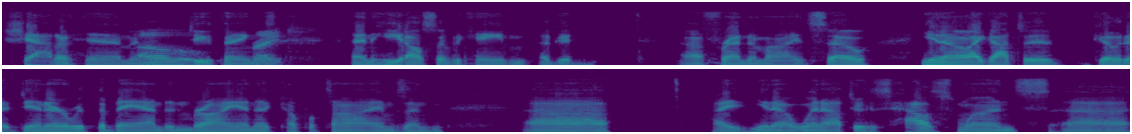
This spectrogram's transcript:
shadow him and oh, do things. Right. And he also became a good uh, friend of mine. So, you know, I got to go to dinner with the band and Brian a couple times. And uh, I, you know, went out to his house once. Uh,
